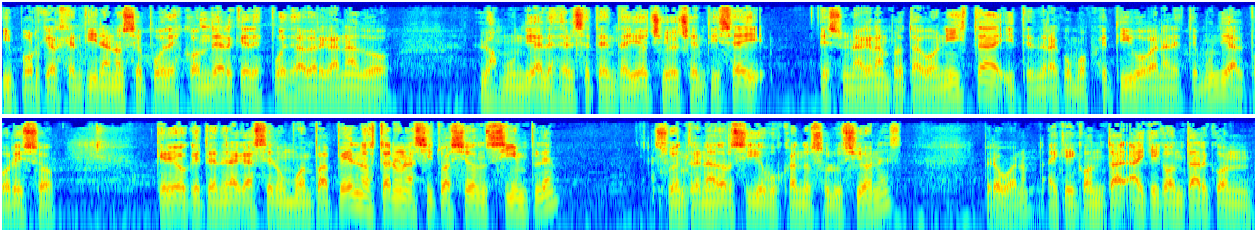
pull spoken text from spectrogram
Y porque Argentina no se puede esconder que después de haber ganado los mundiales del 78 y 86 es una gran protagonista y tendrá como objetivo ganar este mundial. Por eso creo que tendrá que hacer un buen papel, no está en una situación simple, su entrenador sigue buscando soluciones, pero bueno, hay que contar, hay que contar con,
